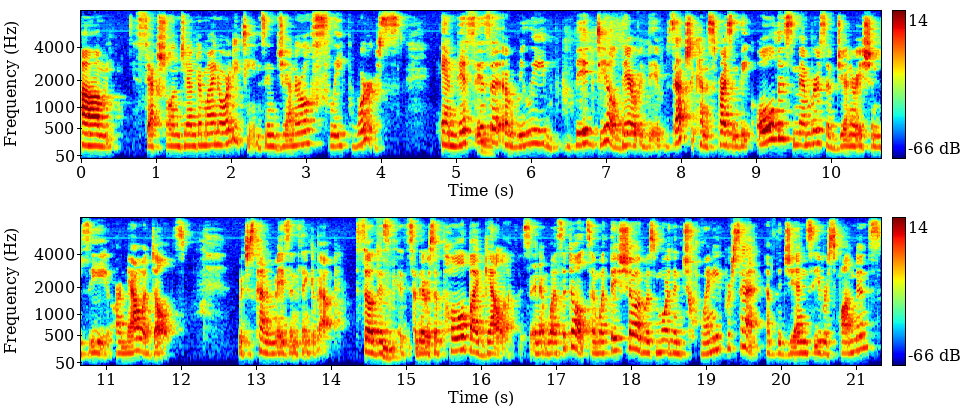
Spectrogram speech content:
Um, sexual and gender minority teens in general sleep worse. And this is a, a really big deal. There it was actually kind of surprising. The oldest members of generation z are now adults which is kind of amazing to think about so this mm-hmm. so there was a poll by Gallup, and it was adults, and what they showed was more than 20% of the Gen Z respondents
